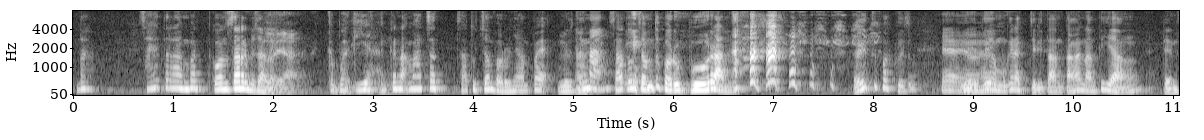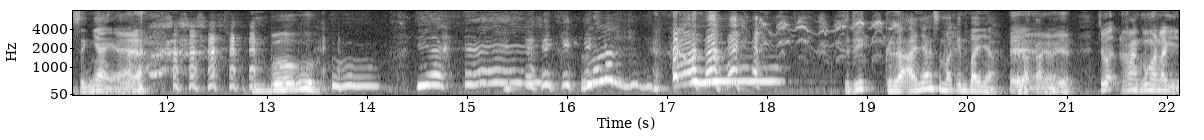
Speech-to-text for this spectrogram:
Nah, saya terlambat konser Oh misalnya. ya, kebagian. Kena macet satu jam baru nyampe. Lu Nah, tenang. satu jam itu baru boran. nah itu bagus. Ya, Ya, ya. itu yang mungkin jadi tantangan nanti yang dancingnya ya. Ya. Ya. Lalu. Jadi gerakannya semakin banyak gerakannya. Iya, iya. Coba rangkuman lagi.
